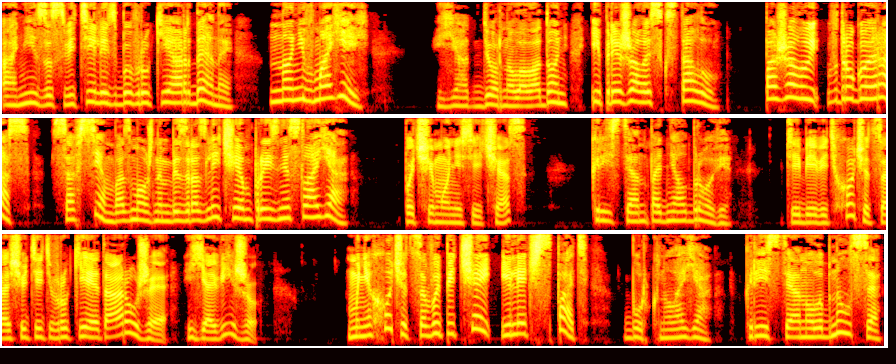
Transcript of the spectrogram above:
Они засветились бы в руке Ордены, но не в моей. Я отдернула ладонь и прижалась к столу. «Пожалуй, в другой раз», — со всем возможным безразличием произнесла я. «Почему не сейчас?» Кристиан поднял брови. «Тебе ведь хочется ощутить в руке это оружие, я вижу». «Мне хочется выпить чай и лечь спать», — буркнула я. Кристиан улыбнулся,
